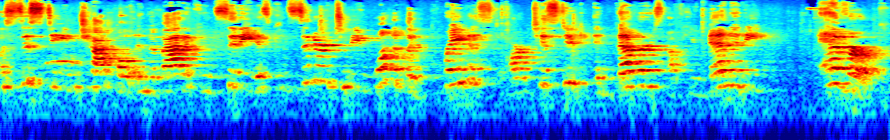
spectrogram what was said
the Sistine Chapel in the Vatican City is considered to be one of the greatest artistic endeavors of humanity ever.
